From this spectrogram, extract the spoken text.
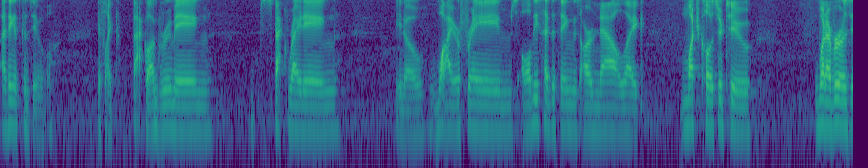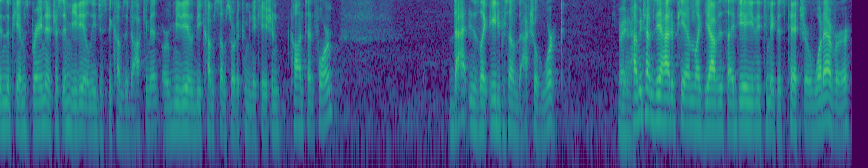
I think it's conceivable. If like backlog grooming, spec writing, you know, wireframes, all these types of things are now like much closer to whatever is in the PM's brain. It just immediately just becomes a document or immediately becomes some sort of communication content form. That is like 80% of the actual work. Right? Yeah. How many times you had a PM like you have this idea, you need to make this pitch or whatever,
